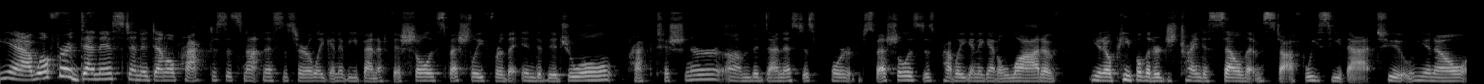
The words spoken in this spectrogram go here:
yeah, well, for a dentist and a dental practice, it's not necessarily going to be beneficial, especially for the individual practitioner. Um, the dentist is or specialist is probably going to get a lot of you know people that are just trying to sell them stuff. We see that too. You know,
